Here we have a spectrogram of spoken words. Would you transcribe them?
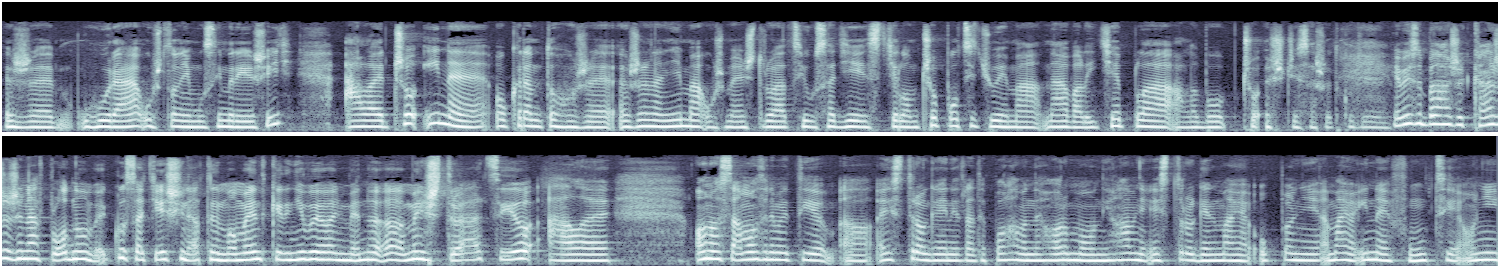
že hurá, už to nemusím riešiť. Ale čo iné, okrem toho, že žena nemá už menštruáciu, sa deje s telom? Čo pociťuje? Má návaly tepla? Alebo čo ešte sa všetko deje? Ja by som povedala, že každá žena v plodnom veku sa teší na ten moment, kedy nebude mať men- menštruáciu, ale uh, ono samozrejme tie estrogény, teda tie pohľavné hormóny, hlavne estrogen majú úplne a majú iné funkcie. Oni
